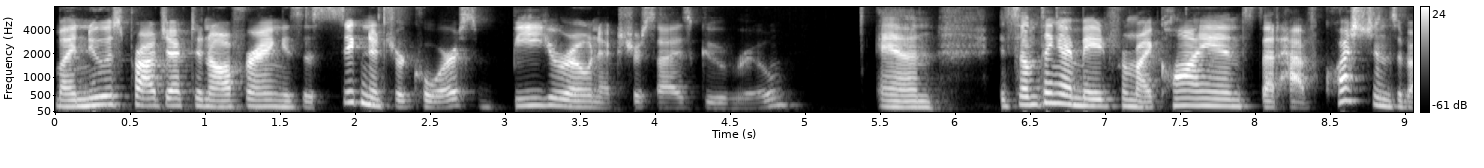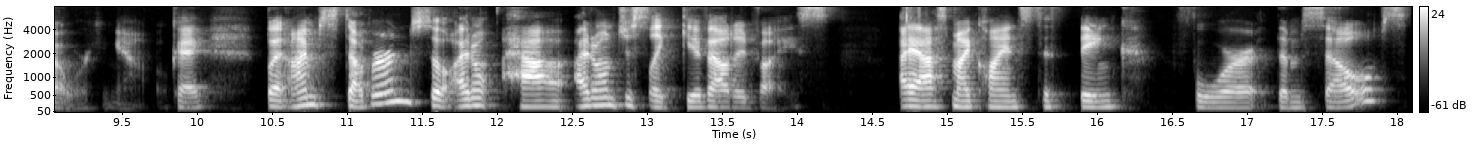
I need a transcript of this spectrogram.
My newest project and offering is a signature course, Be Your Own Exercise Guru. And it's something I made for my clients that have questions about working out. Okay. But I'm stubborn. So I don't have, I don't just like give out advice. I ask my clients to think for themselves.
